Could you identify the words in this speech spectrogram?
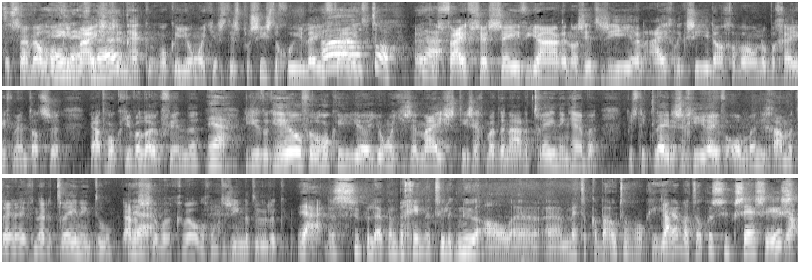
het, zijn wel hockeymeisjes en hockeyjongetjes. Het is precies de goede Oh, leeftijd. top. Hè, ja. Het is vijf, zes, zeven jaar en dan zitten ze hier. En eigenlijk zie je dan gewoon op een gegeven moment dat ze ja, het hockey wel leuk vinden. ja. Je ziet ook heel veel hockeyjongetjes en meisjes die zeg maar, daarna de training hebben. Dus die kleden zich hier even om en die gaan meteen even naar de training toe. Ja, dat Ja. is wel geweldig om te zien natuurlijk. ja, dat is superleuk. En het begint natuurlijk nu al eh, eh, met de kabouterhockey, hè, wat ook een succes is. Ja,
